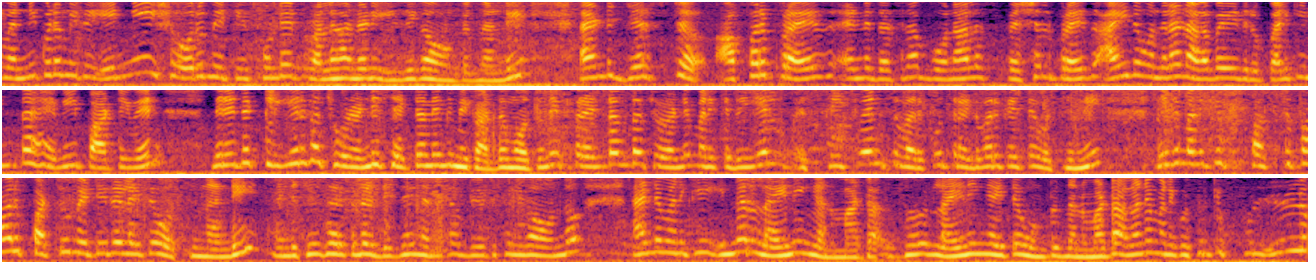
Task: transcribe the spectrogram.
ఇవన్నీ కూడా మీకు ఎన్ని షోరూమ్ మీరు తీసుకుంటే ట్వెల్వ్ హండ్రెడ్ ఈజీగా ఉంటుందండి. And just offer price and Dasara బోనాల స్పెషల్ ప్రైస్ ఐదు వందల నలభై ఐదు రూపాయలకి ఇంత హెవీ పార్టీవేర్ మీరైతే క్లియర్గా చూడండి సెట్ అనేది మీకు అర్థమవుతుంది. ఫ్రంట్ అంతా చూడండి మనకి రియల్ సీక్వెన్స్ వరకు థ్రెడ్ వర్క్ అయితే వచ్చింది. ఇది మనకి ఫస్ట్ ఆఫ్ ఆల్ పట్టు మెటీరియల్ అయితే వస్తుందండి. అండ్ చూసారు కదా డిజైన్ ఎంత బ్యూటిఫుల్గా ఉందో. అండ్ మనకి ఇన్నర్ లైనింగ్ అన్నమాట. సో లైనింగ్ అయితే ఉంటుంది అనమాట అలానే మనకి వచ్చరికి ఫుల్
